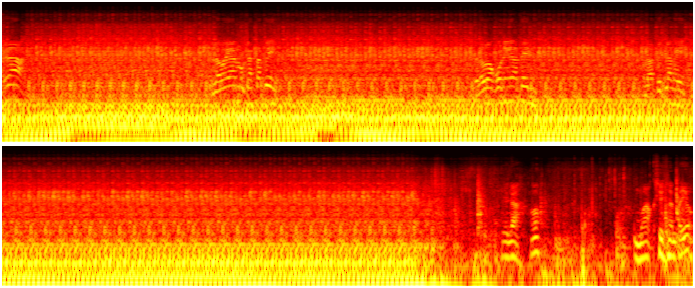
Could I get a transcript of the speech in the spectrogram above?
Ayan na. Dalawa yan magkatabi. Dalawa kunin natin. Malapit lang eh. Yun na, oh. Umaksyon saan tayo.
